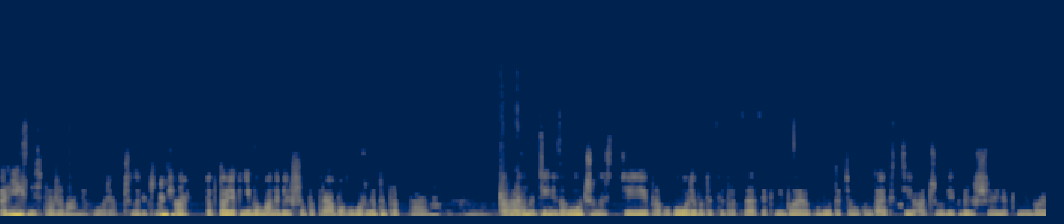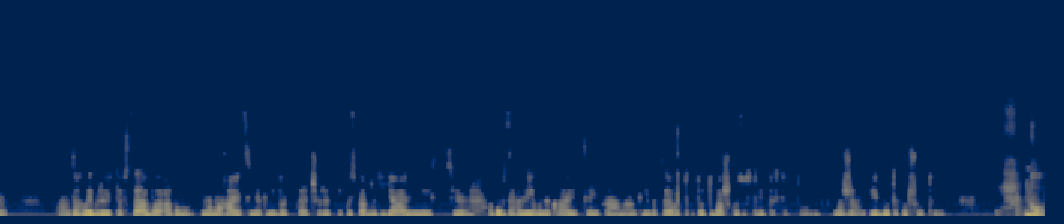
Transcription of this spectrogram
різність проживання горя в чоловіків жінок. Тобто, як ніби в мене більше потреба говорити про це, Да. в залученості, проговорювати цей процес, як ніби бути в цьому контексті, а чоловік більше як ніби е, заглиблюється в себе або намагається як ніби це через якусь певну діяльність, е, або взагалі уникає цієї теми. Як ніби це от тут важко зустрітися в тому, на жаль, і бути почутим. Ну,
